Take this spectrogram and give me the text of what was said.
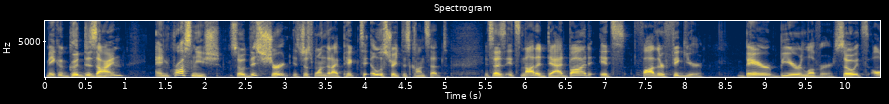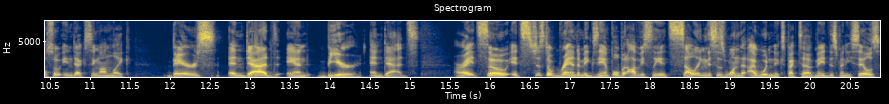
make a good design, and cross niche. So this shirt is just one that I picked to illustrate this concept. It says it's not a dad bod, it's father figure, bear beer lover. So it's also indexing on like bears and dads and beer and dads. All right, so it's just a random example, but obviously it's selling. This is one that I wouldn't expect to have made this many sales.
